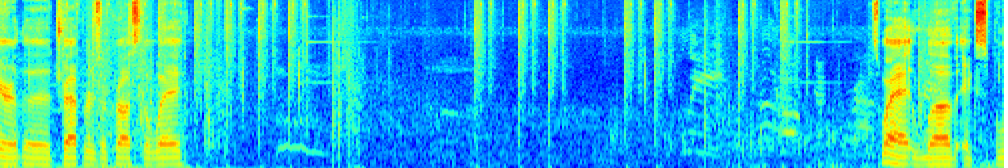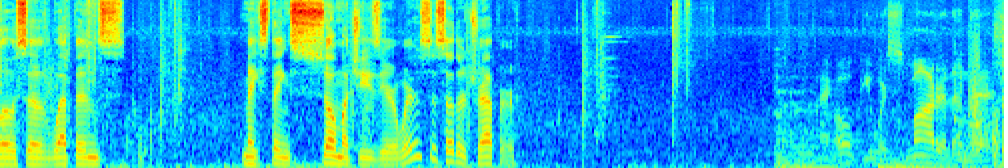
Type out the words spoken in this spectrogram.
Care of the trappers across the way. That's why I love explosive weapons. Makes things so much easier. Where's this other trapper? I hope you were smarter than this.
